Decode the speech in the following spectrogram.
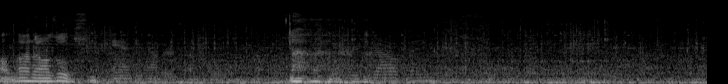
Allah razı olsun. And you know there's that whole marriage vow thing. Better or worse?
